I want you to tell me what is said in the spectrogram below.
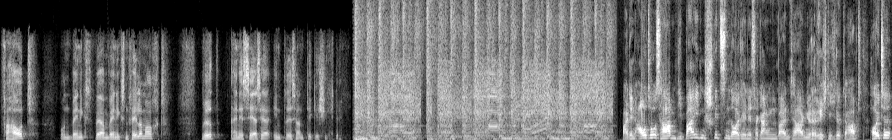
verhaut und wenig, wer am wenigsten Fehler macht, wird eine sehr, sehr interessante Geschichte. Bei den Autos haben die beiden Spitzenleute in den vergangenen beiden Tagen richtig Glück gehabt. Heute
